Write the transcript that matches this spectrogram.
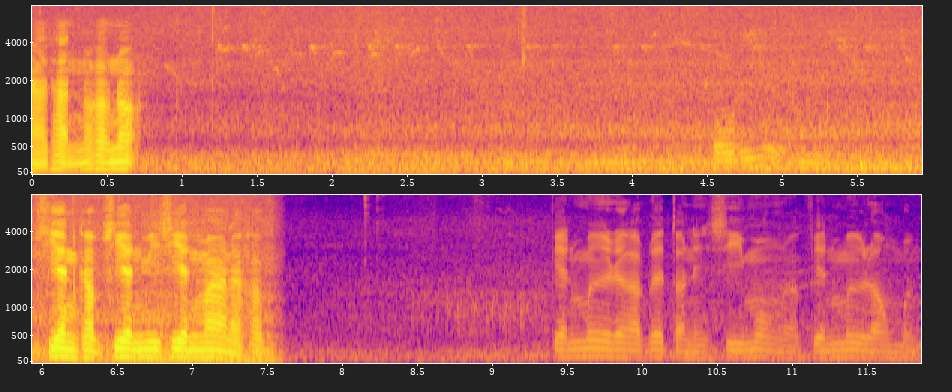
หาทันเนาะครับเนาะโตที่อยู่เชียนครับเชียนมีเชียนมากนะครับ เปลี่ยนมือเลยครับด้วยตอนนี้สี่โมงแล้วเปลี่ยนมือลองเบิ่ง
